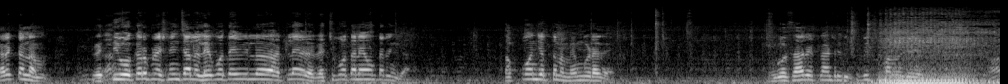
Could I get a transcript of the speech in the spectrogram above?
కరెక్ట్ అన్న. ప్రతి ఒక్కరు ప్రశ్నించాలా? లేకపోతే వీళ్ళు అట్లే రెచ్చిపోతానే ఉంటారు ఇంకా. తప్పు అని చెప్తున్నాం మేము కూడా అదే. ఇంకోసారి ఇట్లాంటి పిచ్చి పిచ్చి చేయొద్దు. ఆ?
